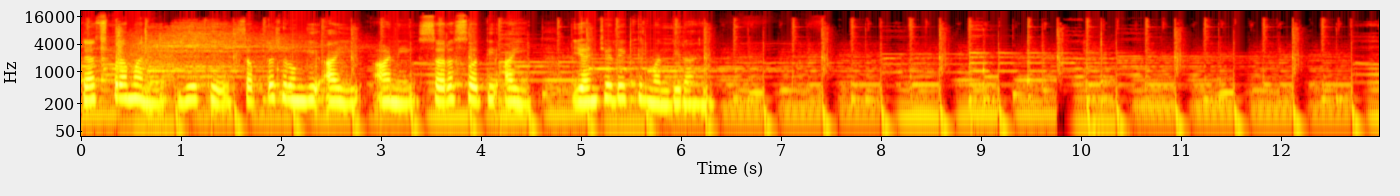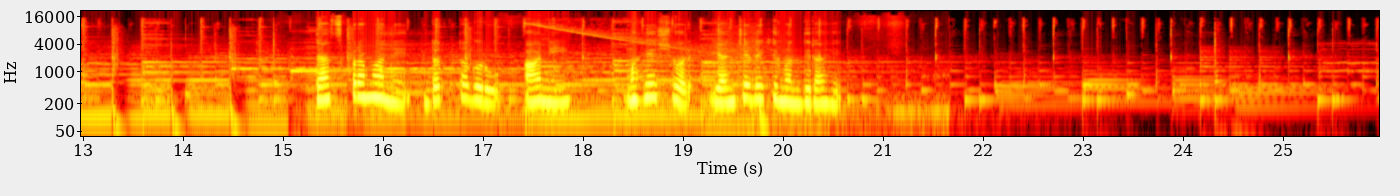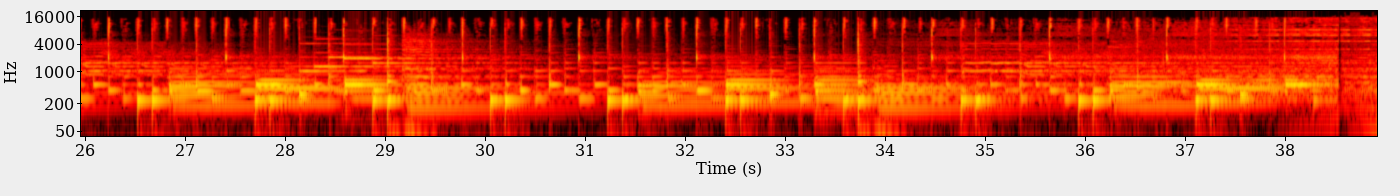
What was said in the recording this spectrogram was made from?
त्याचप्रमाणे येथे सप्तशृंगी आई आणि सरस्वती आई यांचे देखील मंदिर आहे. त्याचप्रमाणे दत्तगुरू आणि महेश्वर यांचे देखील मंदिर आहे.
